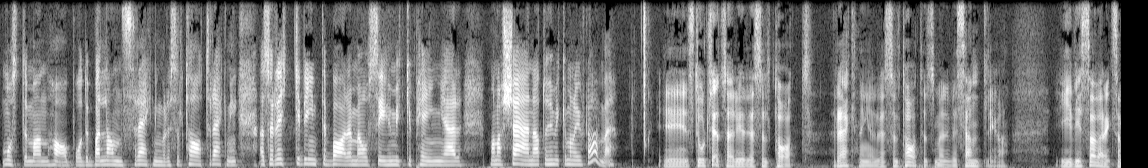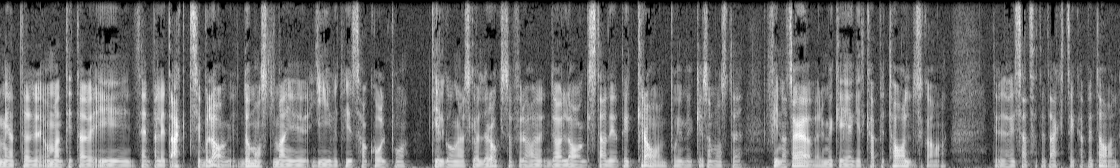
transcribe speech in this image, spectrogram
måste man ha både balansräkning och resultaträkning? Alltså räcker det inte bara med att se hur mycket pengar man har tjänat och hur mycket man har gjort av med? I stort sett så är det resultaträkningen, resultatet som är det väsentliga. I vissa verksamheter, om man tittar i till exempel ett aktiebolag, då måste man ju givetvis ha koll på tillgångar och skulder också. För du har, du har lagstadgat ett krav på hur mycket som måste finnas över, hur mycket eget kapital du ska ha. Du har ju satsat ett aktiekapital.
